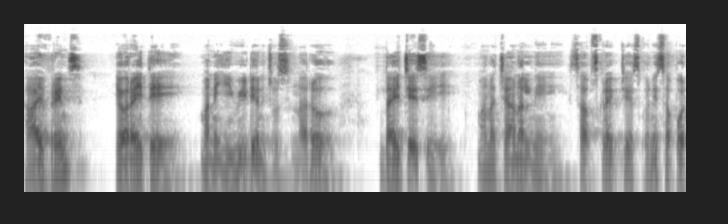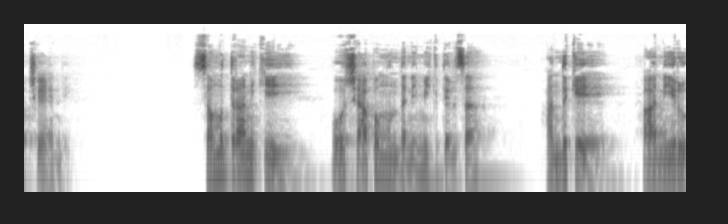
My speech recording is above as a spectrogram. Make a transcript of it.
హాయ్ ఫ్రెండ్స్. ఎవరైతే మన ఈ వీడియోని చూస్తున్నారో దయచేసి మన ఛానల్ని సబ్స్క్రైబ్ చేసుకొని సపోర్ట్ చేయండి. సముద్రానికి ఓ శాపం ఉందని మీకు తెలుసా? అందుకే ఆ నీరు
